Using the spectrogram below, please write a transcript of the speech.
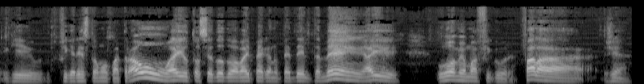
Que o Figueirense tomou 4x1, aí o torcedor do Havaí pega no pé dele também, aí o homem é uma figura. Fala, Jean.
